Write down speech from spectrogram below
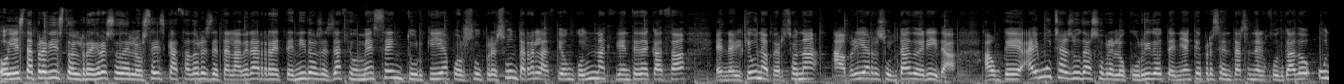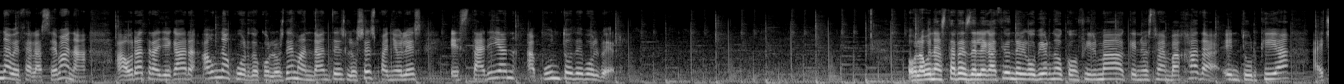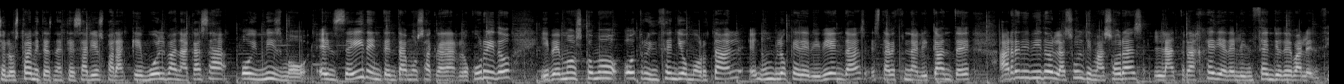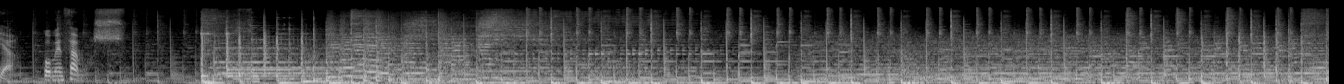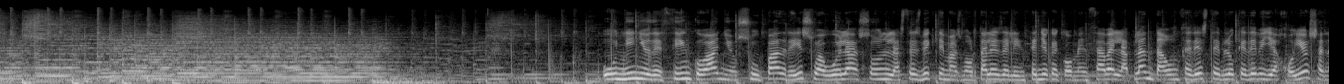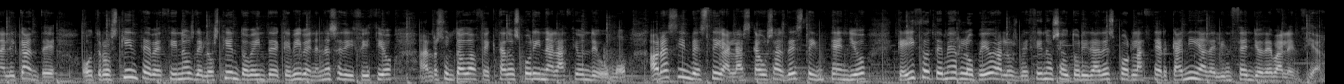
Hoy está previsto el regreso de los seis cazadores de Talavera retenidos desde hace un mes en Turquía por su presunta relación con un accidente de caza en el que una persona habría resultado herida. Aunque hay muchas dudas sobre lo ocurrido, tenían que presentarse en el juzgado una vez a la semana. Ahora, tras llegar a un acuerdo con los demandantes, los españoles estarían a punto de volver. Hola, buenas tardes. Delegación del Gobierno confirma que nuestra embajada en Turquía ha hecho los trámites necesarios para que vuelvan a casa hoy mismo. Enseguida intentamos aclarar lo ocurrido y vemos cómo otro incendio mortal en un bloque de viviendas, esta vez en Alicante, ha revivido en las últimas horas la tragedia del incendio de Valencia. Comenzamos. Un niño de 5 años, su padre y su abuela son las tres víctimas mortales del incendio que comenzaba en la planta 11 de este bloque de Villajoyosa, en Alicante. Otros 15 vecinos de los 120 que viven en ese edificio han resultado afectados por inhalación de humo. Ahora se investigan las causas de este incendio que hizo temer lo peor a los vecinos y autoridades por la cercanía del incendio de Valencia.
